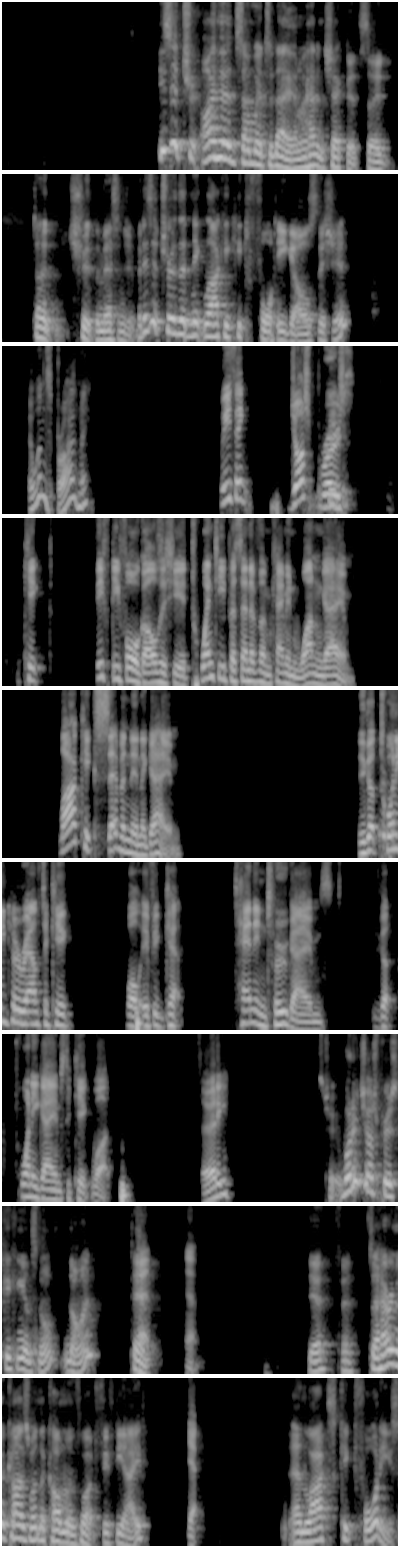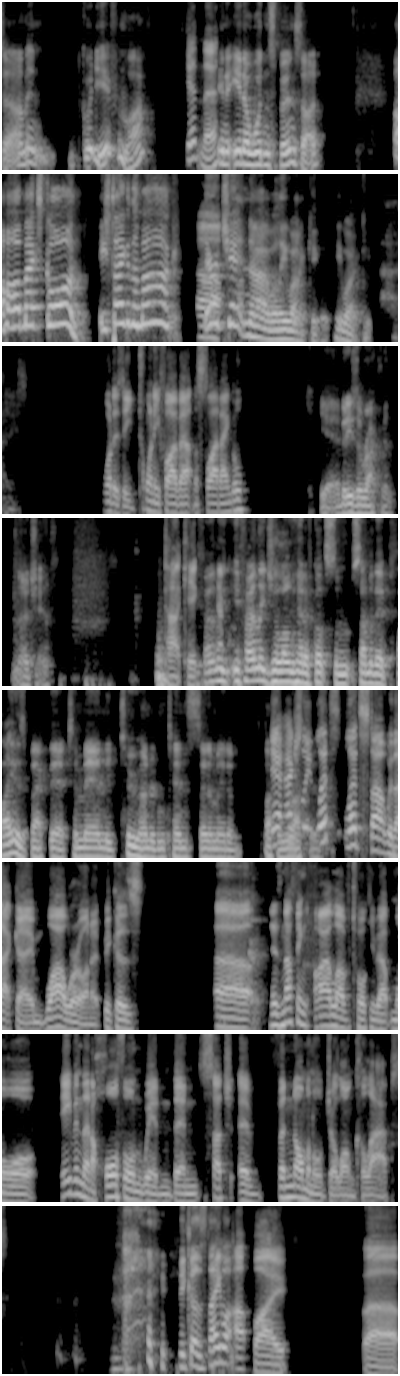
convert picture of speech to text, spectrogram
Is it true? I heard somewhere today, and I haven't checked it, so don't shoot the messenger. But is it true that Nick Larkey kicked 40 goals this year? It wouldn't surprise me. What do you think? Josh Bruce kicked 54 goals this year. 20% of them came in one game. Lark kicked seven in a game. He's got 22 rounds to kick. Well, if you get 10 in two games, he's got 20 games to kick what? 30? It's true. What did Josh Bruce kick against North? Nine? Ten. Ten, yeah. Yeah, fair. So Harry McKay's won the Commonwealth, what, 58? Yeah. And Lark's kicked 40. So, I mean, good year from Lark. He's getting there. in, in a wooden spoon side. Oh, Max Gawn. He's taking the mark. They're Uh, a chance. No, well, he won't kick it. He won't kick. what is he? 25 out in a slight angle? Yeah, but he's a ruckman. No chance. Can't kick. If only if only Geelong had have got some some of their players back there to man the 210 centimeter. Yeah, actually, ruckman. let's let's start with that game while we're on it because uh, there's nothing I love talking about more, even than a Hawthorn win, than such a phenomenal Geelong collapse. because they were up by uh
